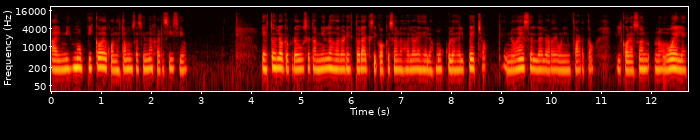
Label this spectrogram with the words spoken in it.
al mismo pico de cuando estamos haciendo ejercicio. Esto es lo que produce también los dolores torácicos, que son los dolores de los músculos del pecho, que no es el dolor de un infarto. El corazón no duele,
